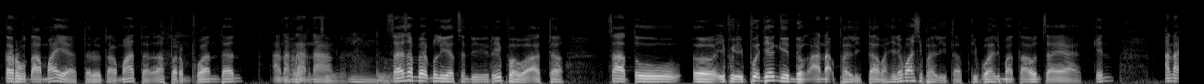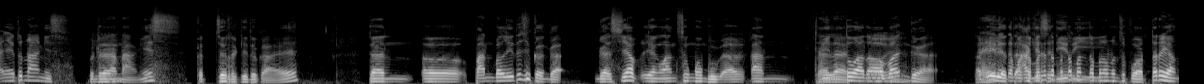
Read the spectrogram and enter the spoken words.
terutama ya terutama adalah perempuan dan anak-anak. Hmm. saya sampai melihat sendiri bahwa ada satu eh, ibu-ibu dia gendong anak balita mas ini masih balita di bawah lima tahun saya yakin anaknya itu nangis beneran Hmm. nangis kejer gitu kayak dan eh, panpel itu juga nggak nggak siap yang langsung membukakan Jalan. pintu atau Oh, apa iya. enggak tapi Akhirnya ya teman-teman teman-teman supporter yang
